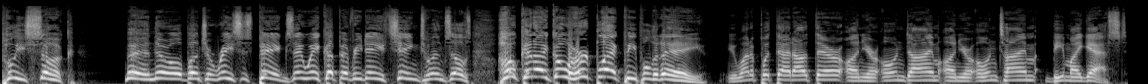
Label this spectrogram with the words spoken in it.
police suck. Man, they're all a bunch of racist pigs. They wake up every day saying to themselves, How can I go hurt black people today? You want to put that out there on your own dime, on your own time? Be my guest.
